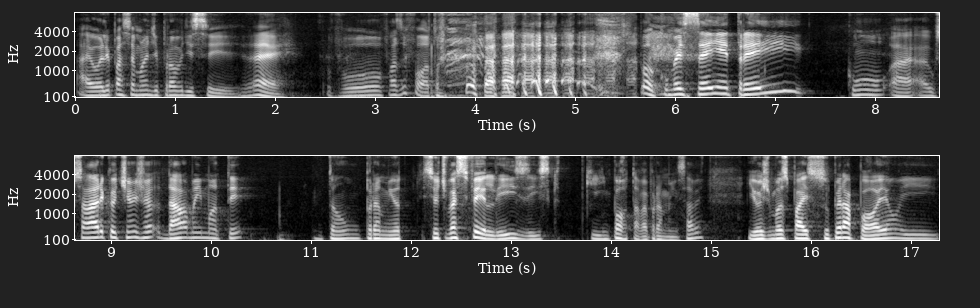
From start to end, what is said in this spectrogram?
Aí eu olhei para a semana de prova e disse: É, vou fazer foto. Pô, comecei, entrei com ah, o salário que eu tinha já dava para me manter. Então, para mim, eu- se eu tivesse feliz, isso que, que importava para mim, sabe? E hoje meus pais super apoiam e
